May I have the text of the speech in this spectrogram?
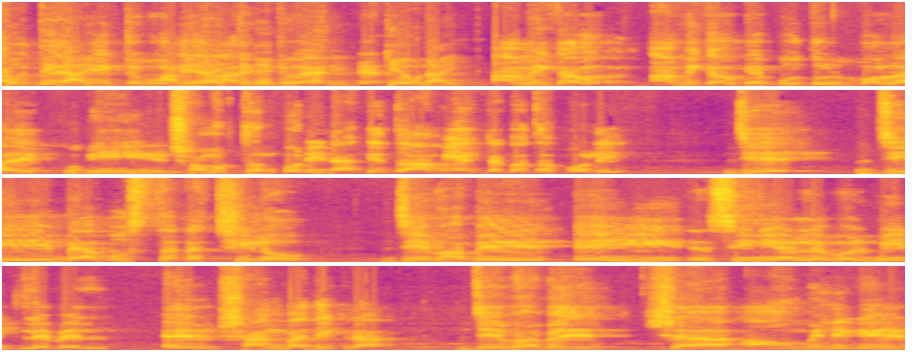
সত্যি নাই আমি দায়িত্ব নিয়ে করছি। কেউ নাই। আমি কাউ আমি কাউকে পুতুল বলায় খুবই সমর্থন করি না কিন্তু আমি একটা কথা বলি যে যে ব্যবস্থাটা ছিল যেভাবে এই সিনিয়র লেভেল মিড লেভেল এর সাংবাদিকরা যেভাবে আওয়ামী লীগের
